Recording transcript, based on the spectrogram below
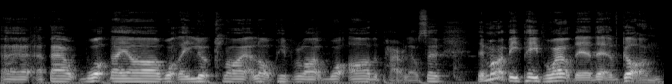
uh, about what they are, what they look like. A lot of people are like, what are the parallels? So, there might be people out there that have got them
